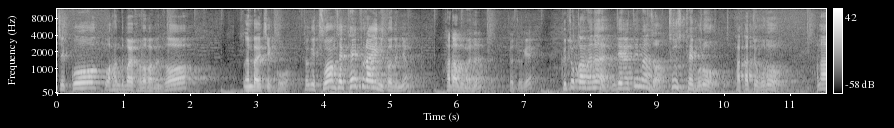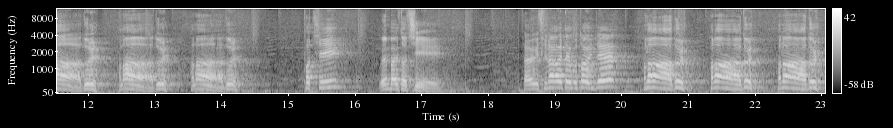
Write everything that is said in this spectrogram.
찍고, 또 한두 발 걸어가면서 왼발 찍고 저기 주황색 테이프 라인 있거든요 가다 보면은 저쪽에 그쪽 가면은 이제는 뛰면서 투 스텝으로 바깥쪽으로 하나 둘 하나 둘 하나 둘. 터치. 왼발 터치. 자 여기 지나갈 때부터 이제 하나 둘 하나 둘 하나 둘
